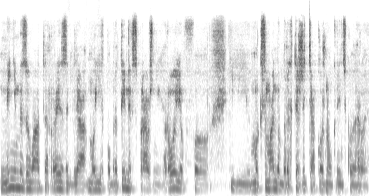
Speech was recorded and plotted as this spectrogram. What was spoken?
мінімізувати ризик для моїх побратимів, справжніх героїв і максимально берегти життя кожного українського героя.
